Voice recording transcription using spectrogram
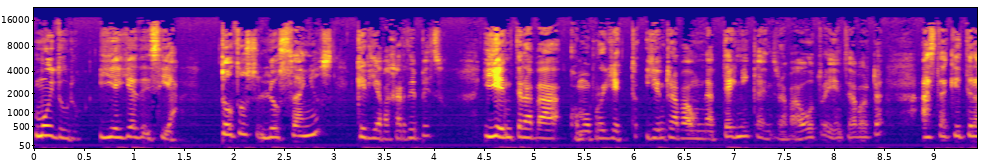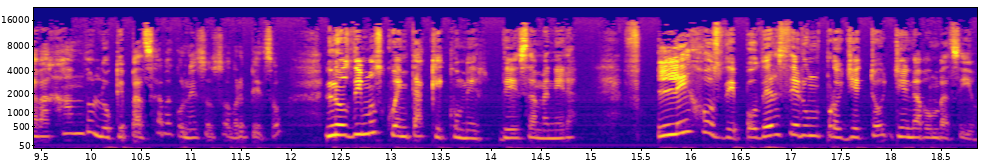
muy duro. Y ella decía, todos los años quería bajar de peso. Y entraba como proyecto, y entraba una técnica, entraba otra, y entraba otra, hasta que trabajando lo que pasaba con ese sobrepeso, nos dimos cuenta que comer de esa manera, lejos de poder ser un proyecto, llenaba un vacío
